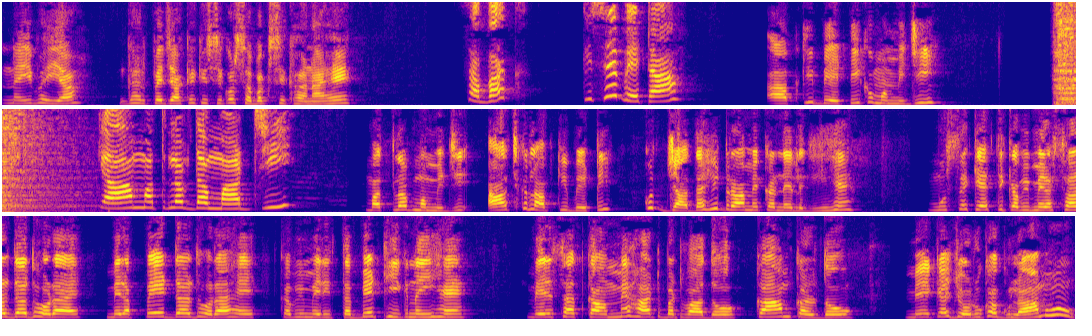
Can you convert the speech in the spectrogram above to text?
नहीं भैया घर पे जाके किसी को सबक सिखाना है। सबक? किसे बेटा? आपकी बेटी को मम्मी जी। क्या मतलब दामाद जी? मतलब मम्मी जी आजकल आपकी बेटी कुछ ज़्यादा ही ड्रामे करने लगी है। मुझसे कहती कभी मेरा सर दर्द हो रहा है मेरा पेट दर्द हो रहा है कभी मेरी तबीयत ठीक नहीं है। मेरे साथ काम में हाथ बंटवा दो काम कर दो। मैं क्या जोरू का गुलाम हूँ?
